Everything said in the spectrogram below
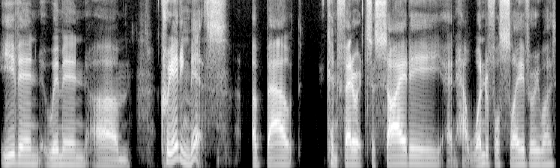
even women um, creating myths about Confederate society and how wonderful slavery was,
